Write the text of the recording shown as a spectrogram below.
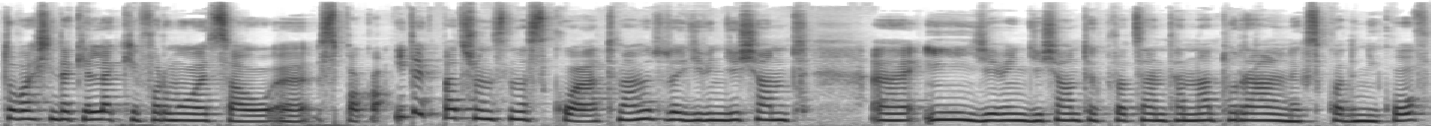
to właśnie takie lekkie formuły są e, spoko. I tak patrząc na skład, mamy tutaj 90 e, i 0,9% naturalnych składników.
